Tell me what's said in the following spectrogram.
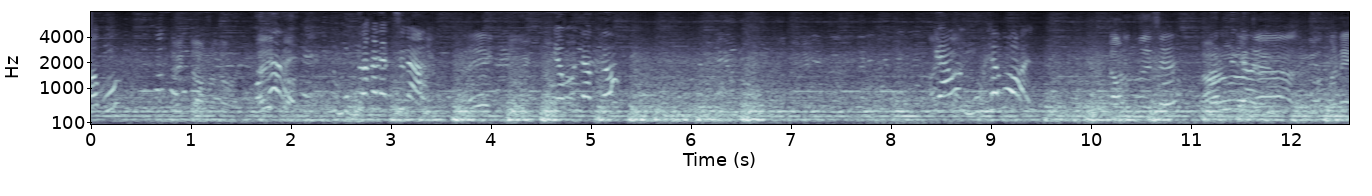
বাবু? মুখ দেখা যাচ্ছে না। কেমন লাগল? কেমন? মুখে বল। দারুণ হয়েছে। মানে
